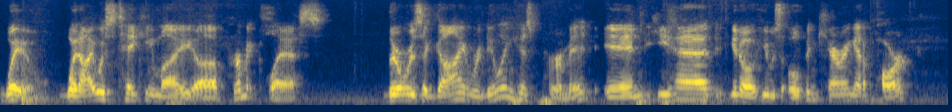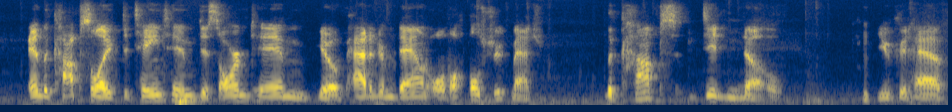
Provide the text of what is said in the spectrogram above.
wait, when I was taking my uh, permit class, there was a guy renewing his permit, and he had, you know, he was open carrying at a park, and the cops like detained him, disarmed him, you know, patted him down, all the whole shoot match. The cops did know you could have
